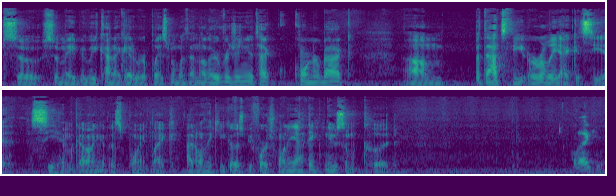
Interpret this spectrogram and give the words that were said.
so so maybe we kind of get a replacement with another Virginia Tech cornerback. Um, but that's the early I could see it, see him going at this point. Like I don't think he goes before twenty. I think Newsome could. I like it.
